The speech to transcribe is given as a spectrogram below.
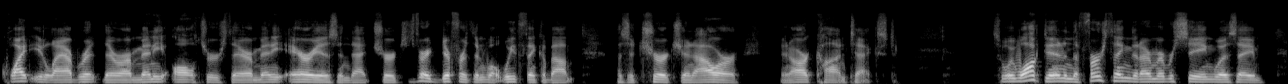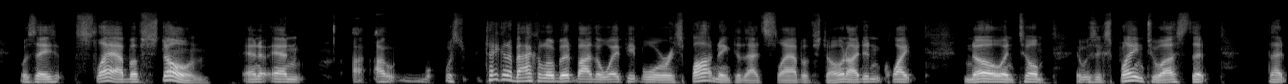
quite elaborate. There are many altars there, many areas in that church. It's very different than what we think about as a church in our in our context. So we walked in, and the first thing that I remember seeing was a was a slab of stone, and and I, was taken aback a little bit by the way people were responding to that slab of stone. I didn't quite know until it was explained to us that that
